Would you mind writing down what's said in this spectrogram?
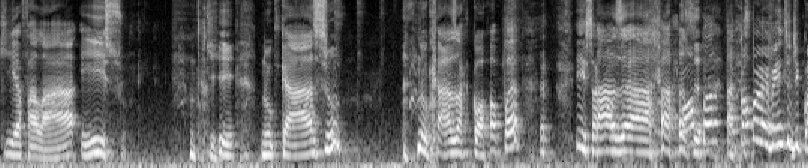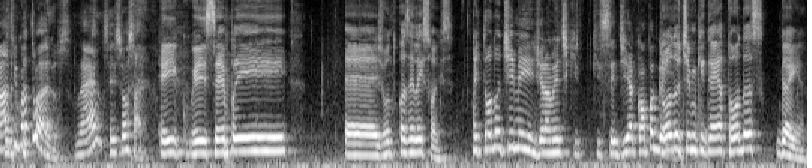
Que ia falar isso. que no caso. No caso, a Copa. Isso, a As, Copa. as- A Copa, a Copa é um evento de 4 em 4 anos, né? Não sei se eu sabe. E, e sempre é, junto com as eleições. E todo time, geralmente, que, que cedia a Copa ganha. Todo time que ganha todas, ganha.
